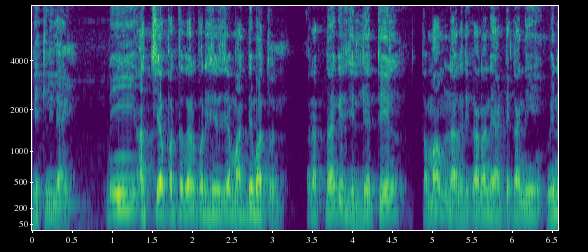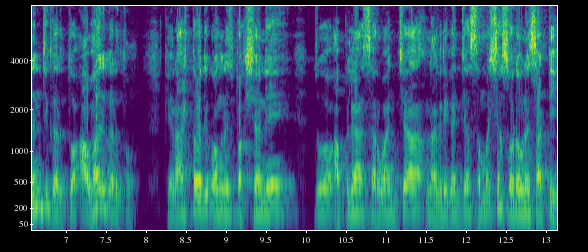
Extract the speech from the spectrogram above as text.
घेतलेली आहे. मी आजच्या पत्रकार परिषदेच्या माध्यमातून रत्नागिरी जिल्ह्यातील तमाम नागरिकांना या ठिकाणी विनंती करतो आवाहन करतो की राष्ट्रवादी काँग्रेस पक्षाने जो आपल्या सर्वांच्या नागरिकांच्या समस्या सोडवण्यासाठी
